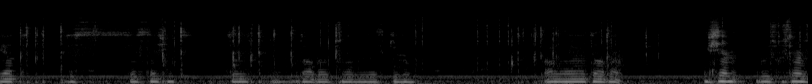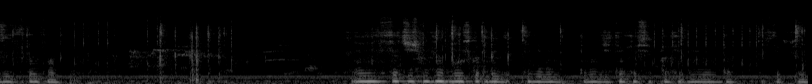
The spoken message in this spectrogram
ja jesteśmy t- ty, dobra, przynajmniej nie zginął. Ale dobra. Myślałem, bo już myślałem, że zostanę sam. Straciliśmy na łóżko, to będzie, to nie będzie, to będzie trochę szybka chyba ręka. Coś tak czuję.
